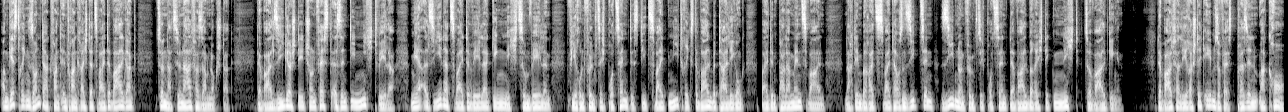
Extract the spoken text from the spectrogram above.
Am gestrigen Sonntag fand in Frankreich der zweite Wahlgang zur Nationalversammlung statt. Der Wahlsieger steht schon fest, es sind die Nichtwähler. Mehr als jeder zweite Wähler ging nicht zum Wählen. 54 Prozent ist die zweitniedrigste Wahlbeteiligung bei den Parlamentswahlen, nachdem bereits 2017 57 Prozent der Wahlberechtigten nicht zur Wahl gingen. Der Wahlverlierer steht ebenso fest, Präsident Macron.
